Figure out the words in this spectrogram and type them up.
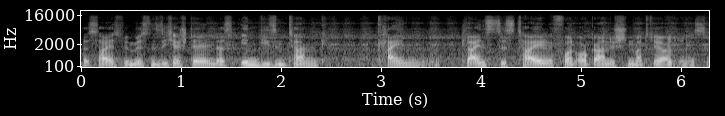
Das heißt, wir müssen sicherstellen, dass in diesem Tank kein kleinstes Teil von organischem Material drin ist.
